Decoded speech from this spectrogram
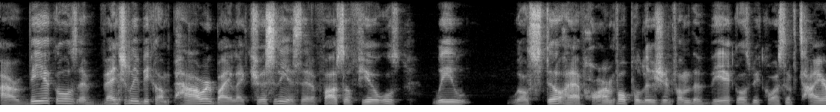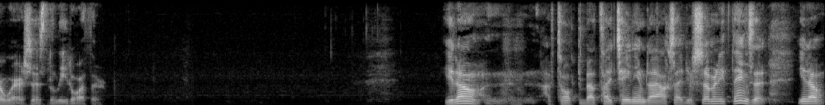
our vehicles eventually become powered by electricity instead of fossil fuels, we will still have harmful pollution from the vehicles because of tire wear, says the lead author. You know, I've talked about titanium dioxide. There's so many things that, you know,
